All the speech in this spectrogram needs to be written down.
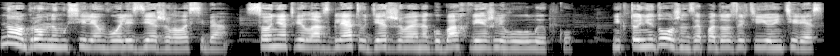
но огромным усилием воли сдерживала себя. Соня отвела взгляд, удерживая на губах вежливую улыбку. Никто не должен заподозрить ее интерес,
